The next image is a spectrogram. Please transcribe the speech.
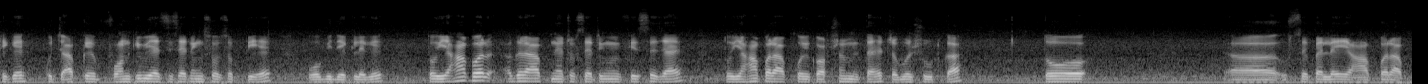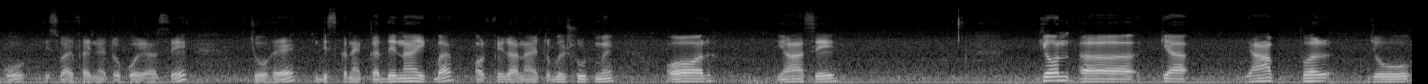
ठीक है? कुछ आपके फ़ोन की भी ऐसी सेटिंग्स हो सकती है, वो भी देख लेंगे। तो यहाँ पर अगर आप नेटवर्क सेटिंग में फिर से जाए तो यहाँ पर आपको एक ऑप्शन मिलता है ट्रबल शूट का। तो उससे पहले यहाँ पर आपको इस वाईफाई नेटवर्क को यहाँ से जो है डिस्कनेक्ट कर देना है एक बार और फिर आना है ट्रबल शूट में। और यहाँ से क्यों आ, क्या यहाँ पर जो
